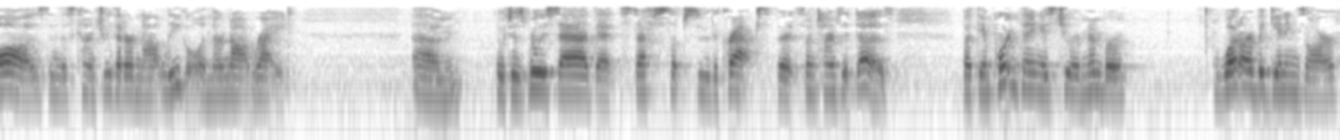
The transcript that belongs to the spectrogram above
laws in this country that are not legal and they're not right. Um, which is really sad that stuff slips through the cracks, but sometimes it does. But the important thing is to remember what our beginnings are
